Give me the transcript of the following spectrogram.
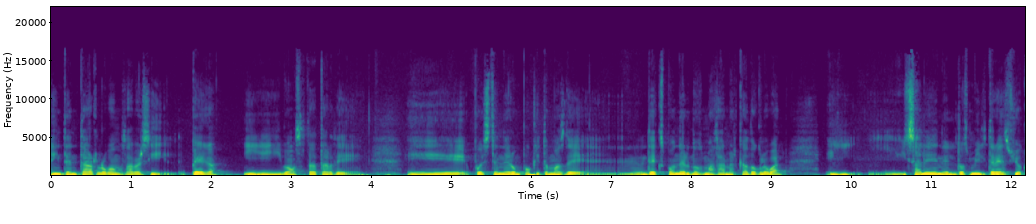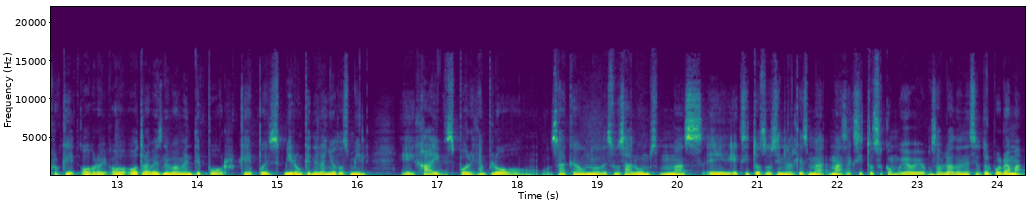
intentarlo, vamos a ver si pega y vamos a tratar de eh, pues tener un poquito más de, de exponernos más al mercado global y, sale en el 2003 yo creo que otra vez nuevamente porque pues vieron que en el año 2000 eh, Hives por ejemplo saca uno de sus álbums más eh, exitosos sino el que es más, exitoso como ya habíamos hablado en ese otro programa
